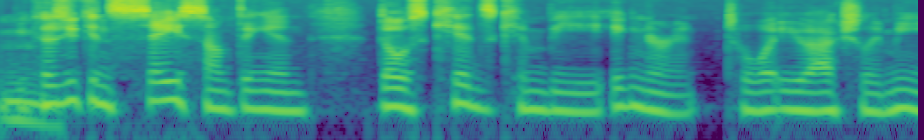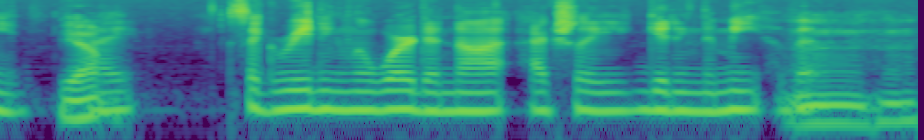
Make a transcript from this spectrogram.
Mm. Because you can say something and those kids can be ignorant to what you actually mean. Yep. Right? It's like reading the word and not actually getting the meat of it, Mhm.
